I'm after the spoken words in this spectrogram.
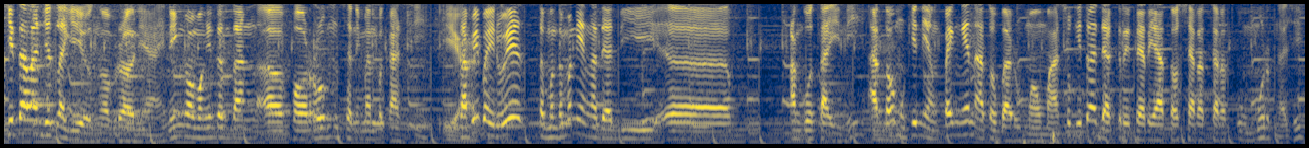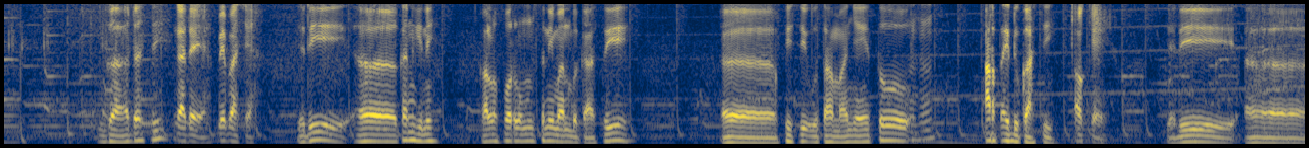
Kita lanjut lagi yuk ngobrolnya. Ini ngomongin tentang eh, forum seniman Bekasi. Iya. Tapi by the way, teman-teman yang ada di eh, anggota ini atau mungkin yang pengen atau baru mau masuk itu ada kriteria atau syarat-syarat umur nggak sih? Nggak ada sih. Nggak ada ya, bebas ya. Jadi eh, kan gini, kalau forum seniman Bekasi eh, visi utamanya itu Mhm. art edukasi. Oke. Jadi eh,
